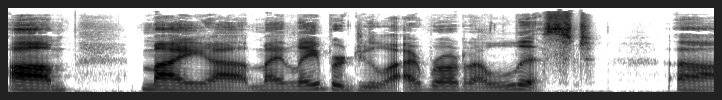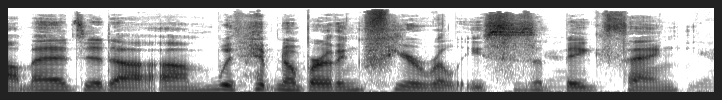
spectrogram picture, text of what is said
Um, my uh, my labor doula, I wrote a list, um, and I did a um, with hypnobirthing fear release is a yeah. big thing. Yeah.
